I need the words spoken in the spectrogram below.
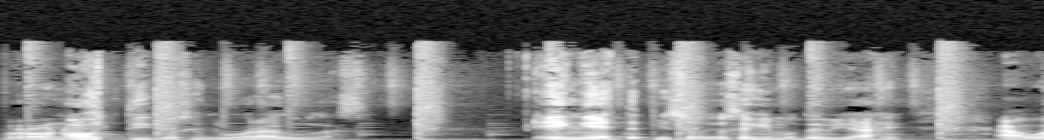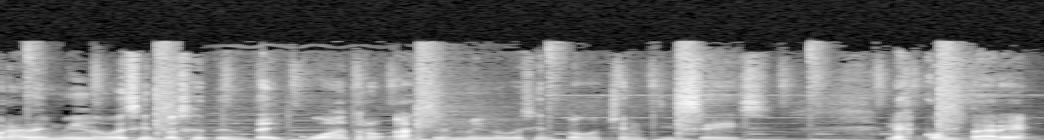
pronóstico sin lugar a dudas. En este episodio seguimos de viaje, ahora de 1974 hasta 1986. Les contaré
